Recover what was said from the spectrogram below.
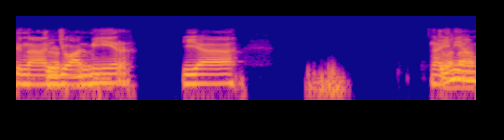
dengan. Joan Mir iya nah Juara. ini yang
